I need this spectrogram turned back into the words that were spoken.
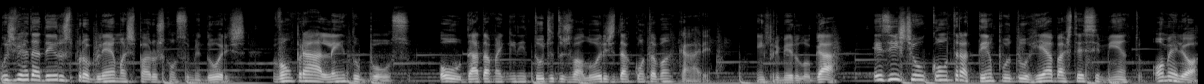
os verdadeiros problemas para os consumidores vão para além do bolso, ou dada a magnitude dos valores da conta bancária. Em primeiro lugar, existe o contratempo do reabastecimento, ou melhor,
